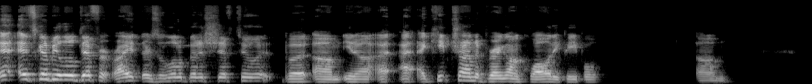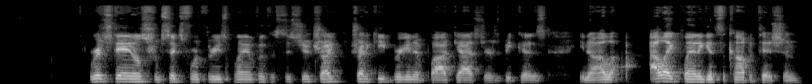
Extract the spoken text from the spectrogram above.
it, it's going to be a little different, right? There's a little bit of shift to it, but um, you know, I, I keep trying to bring on quality people. Um, Rich Daniels from Six Four Three is playing with us this year. Try try to keep bringing in podcasters because you know I, I like playing against the competition.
